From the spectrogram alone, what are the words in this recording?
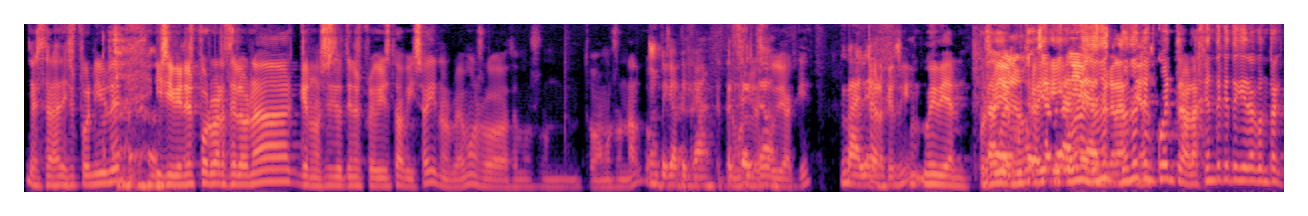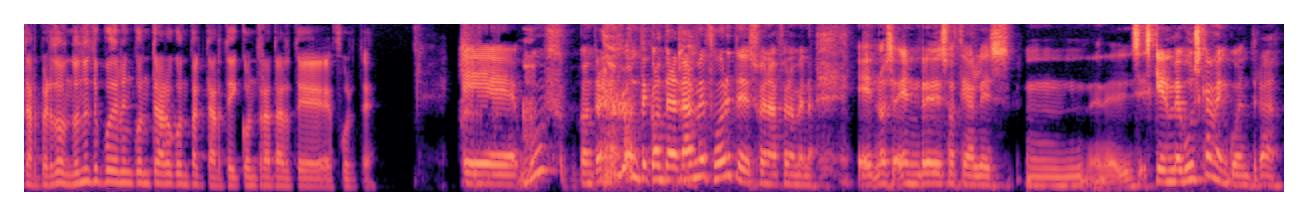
ya estará disponible. Y si vienes por Barcelona, que no sé si lo tienes previsto, avisa y nos vemos o hacemos un, tomamos un algo. Un pica pica, Que tenemos el perfecto. estudio aquí. Vale. Claro que sí. Muy bien. Pues Vale, oye, muchas mucha- y- y bueno, ¿y gracias, ¿dónde, dónde te encuentra? La gente que te quiera contactar, perdón, ¿dónde te pueden encontrar o contactarte y contratarte fuerte? Eh, uf, contra- cont- contratarme fuerte suena fenomenal. Eh, no sé, en redes sociales. mm, eh, es quien me busca me encuentra.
